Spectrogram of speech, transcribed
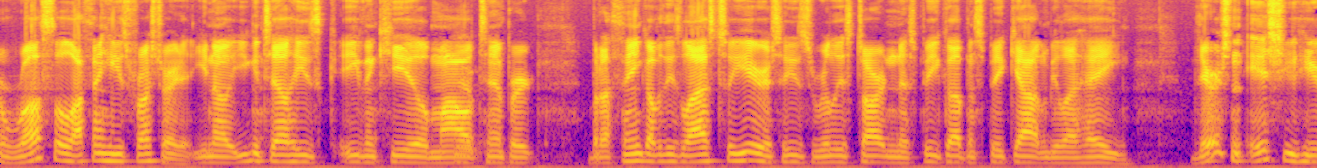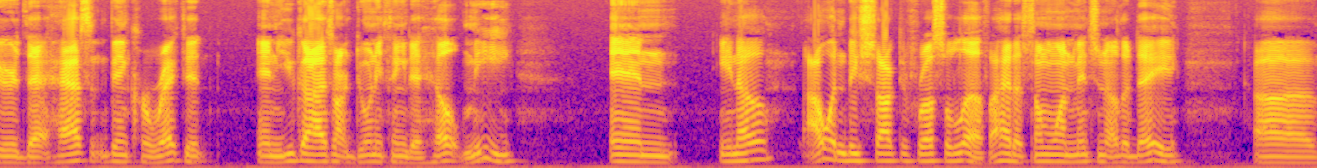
Russell, I think he's frustrated. You know, you can tell he's even keeled, mild tempered. But I think over these last two years, he's really starting to speak up and speak out and be like, hey, there's an issue here that hasn't been corrected, and you guys aren't doing anything to help me. And, you know, I wouldn't be shocked if Russell left. I had a, someone mention the other day, uh,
